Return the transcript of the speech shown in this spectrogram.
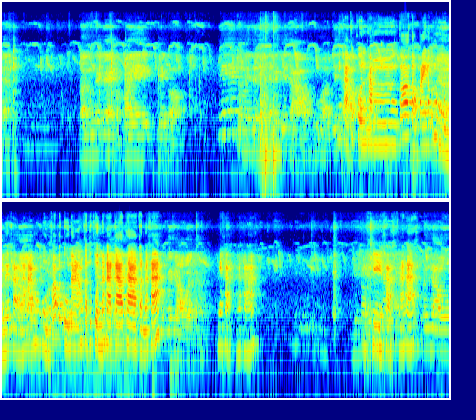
เนี่ยตอนแรกๆก็ไปเรียนบอกเอ๊ะทำไมจะหนีกันกับยิสาวผมบอกยิสาว นี่ค่ะ ทุกคนทำก็ ต่อไปเราก็มาหมุนเลยค่ะนะคะมาหมุนเข้าประตูน้ำค่ะทุกคนนะคะ กาทาก่อนนะคะไม่ยาวอะนะนี่ค่ะนะคะ โอเคค่ะนะคะไม่ยาวดู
